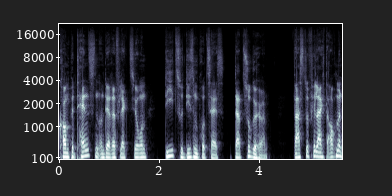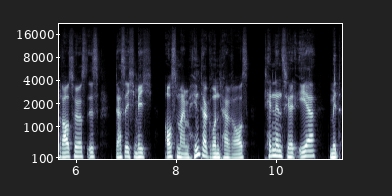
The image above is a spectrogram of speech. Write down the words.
Kompetenzen und der Reflexion, die zu diesem Prozess dazugehören. Was du vielleicht auch mit raushörst, ist, dass ich mich aus meinem Hintergrund heraus tendenziell eher mit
